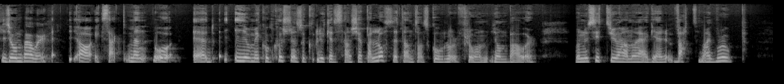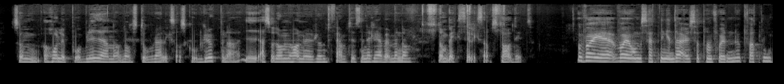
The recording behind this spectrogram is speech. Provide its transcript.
John Bauer. Ja, exakt. Men, och, uh, I och med konkursen så lyckades han köpa loss ett antal skolor från John Bauer. Och nu sitter ju han och äger Vatma Group som håller på att bli en av de stora liksom, skolgrupperna. I, alltså de har nu runt 5000 elever men de, de växer liksom stadigt. Och vad är, vad är omsättningen där så att man får en uppfattning?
